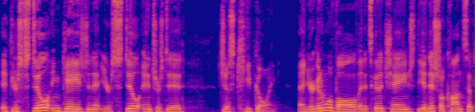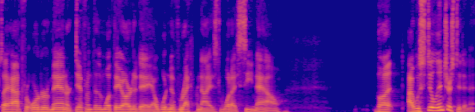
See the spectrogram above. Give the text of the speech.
if you're still engaged in it, you're still interested, just keep going. And you're going to evolve and it's going to change. The initial concepts I had for Order of Man are different than what they are today. I wouldn't have recognized what I see now. But I was still interested in it.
